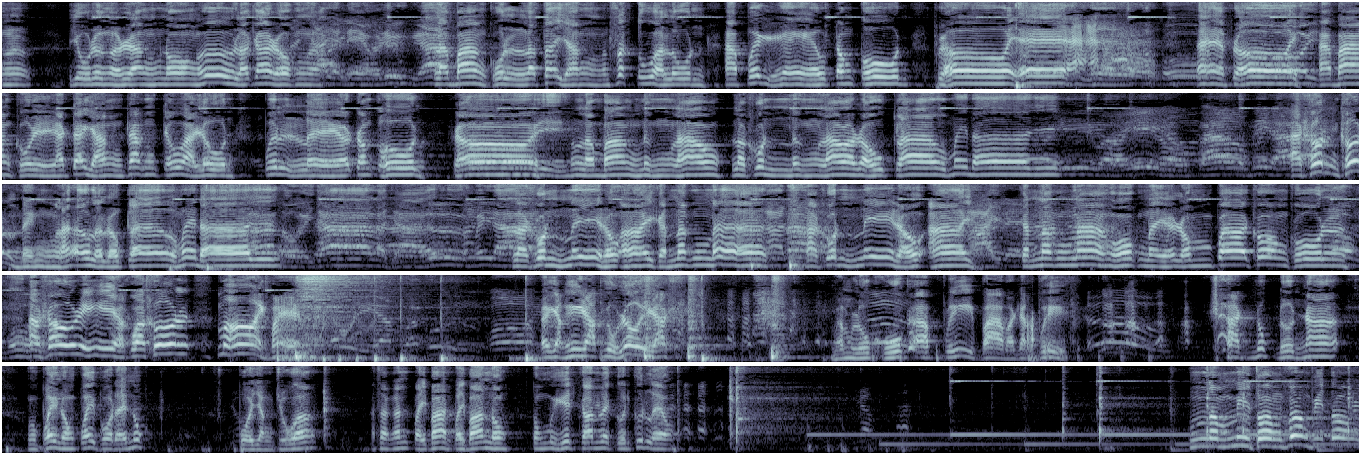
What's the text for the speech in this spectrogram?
อยู่เรื่องรังนองเออละก็รกละเลวเรื่องรังละบางคนละตะยังสักตัวลูนอาเปิ้ลแล้วต้องกูน โปรยเอ้เอ้โปรยอาบางคนละตะยังทั้งตัวลูนปิ้ลแล้วต้องกูนโปรยละบางหนึ่งแล้วละคนหนึ่งแล้วเรากล่าวไม่ได้คนคนหนึ่งแล้วละเรากล่าวไม่ได้ละคนนี้เราอายกันนักหนาอะคนนี้เราอาย กันนักหน้าหอกในรมป้าของคนอะเขาเรียกว่าคนม้อยแม่ไอ้อย่างนี้รักอยู่เลยรักมันลูกคูกับปรีป้ามาจากปรีชาตินุกเดินหน้ามึงไปน้องไปพอได้นุกป่วยอย่างชัวร์ถ้างั้นไปบ้านไปบ้านน้องต้องมีเหตุการณ์อะไรเกิดขึ้นแล้ว นำมีทองฟ้องพี่ต้อง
